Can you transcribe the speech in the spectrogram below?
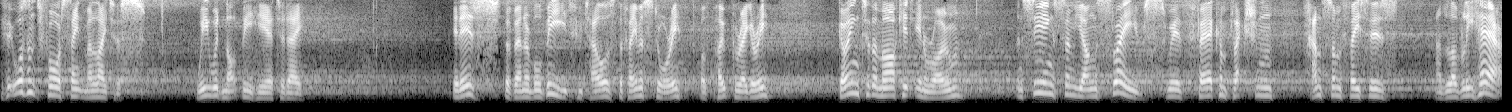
If it wasn't for St. Mellitus, we would not be here today. It is the Venerable Bede who tells the famous story of Pope Gregory going to the market in Rome and seeing some young slaves with fair complexion, handsome faces, and lovely hair.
